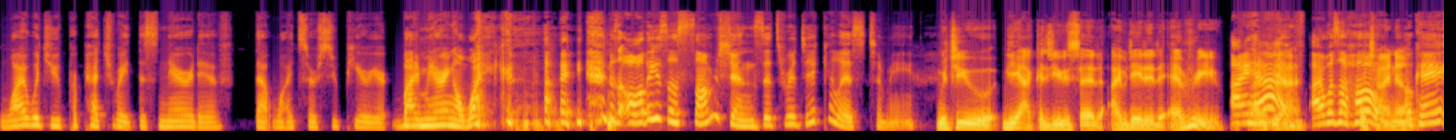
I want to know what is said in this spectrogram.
why would you perpetuate this narrative that whites are superior by marrying a white guy? There's all these assumptions. It's ridiculous to me. Which you, yeah, because you said I've dated every. I uh, have. yeah, I was a hoe. Which I know. Okay.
